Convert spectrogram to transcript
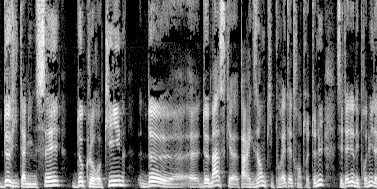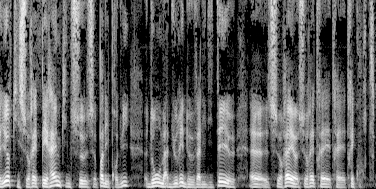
de vitamine C, de chloroquine, de, euh, de masques, par exemple, qui pourraient être entretenus, c'est-à-dire des produits d'ailleurs qui seraient pérennes, qui ne sont pas des produits dont la durée de validité euh, euh, serait, serait très, très, très courte.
